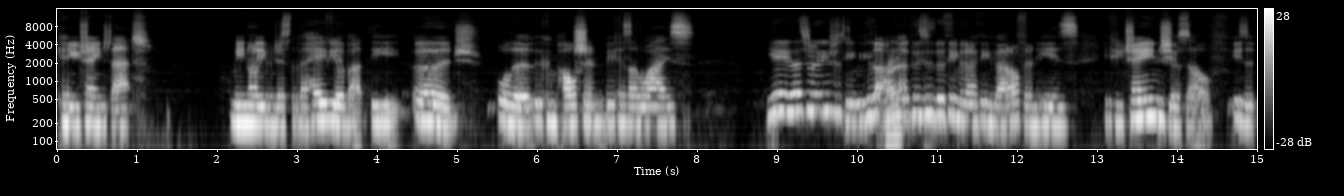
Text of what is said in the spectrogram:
Can you change that? I mean, not even just the behavior, but the urge or the, the compulsion, because otherwise. Yeah, that's really interesting because I, I, this is the thing that I think about often is if you change yourself, is it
